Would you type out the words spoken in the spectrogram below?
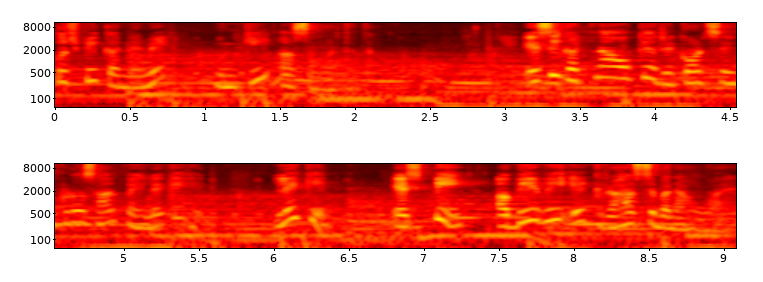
कुछ भी करने में उनकी असमर्थता। ऐसी घटनाओं के रिकॉर्ड सैकड़ों साल पहले के हैं, लेकिन एसपी अभी भी एक रहस्य बना हुआ है।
